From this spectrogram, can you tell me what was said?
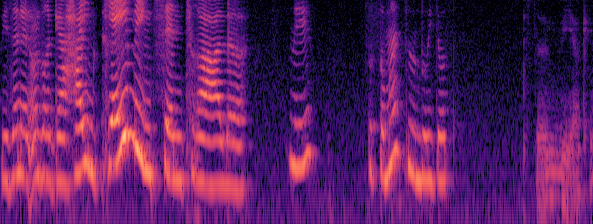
Wir sind in unserer Geheim-Gaming-Zentrale. Nee. Was du meinst du, du Idiot? Bist du irgendwie, okay.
